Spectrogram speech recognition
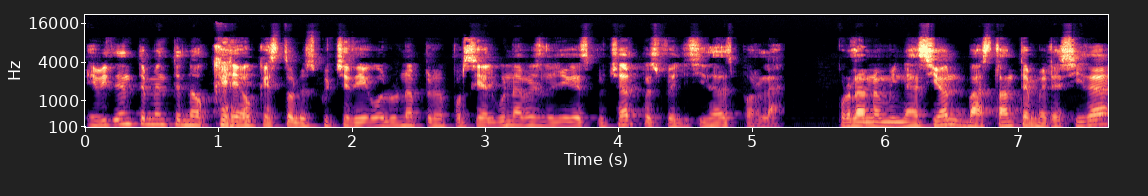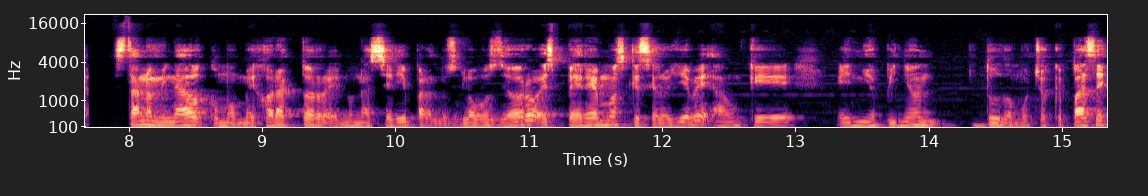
evidentemente no creo que esto lo escuche Diego Luna, pero por si alguna vez lo llega a escuchar, pues felicidades por la por la nominación bastante merecida. Está nominado como mejor actor en una serie para los Globos de Oro. Esperemos que se lo lleve, aunque en mi opinión dudo mucho que pase.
